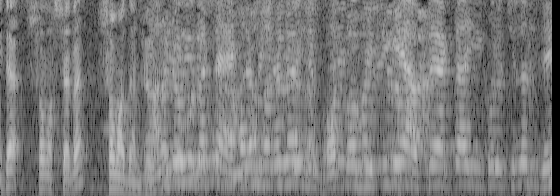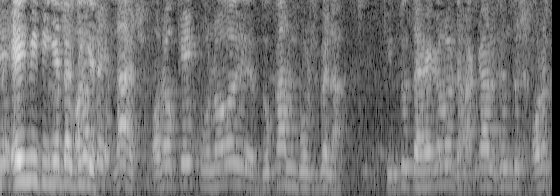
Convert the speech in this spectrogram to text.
এটা সমস্যাটা সমাধান হয়ে একটা এই মিটিং আপনি একটা ই করেছিলেন যে এই meeting এটা দিকে সড়কে কোনো দোকান বসবে না। কিন্তু দেখা গেল ঢাকার কিন্তু সড়ক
